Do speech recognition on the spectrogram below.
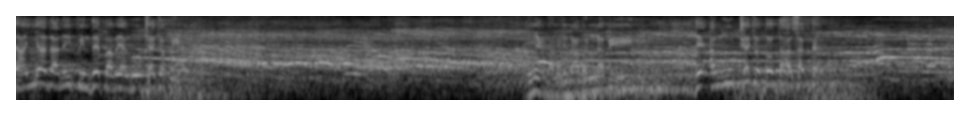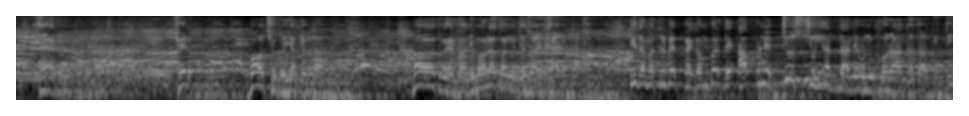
दाइया का नहीं पीते भावे अंगूठे चो पी नबी दे अंगूठे चो दुध आ सकता खैर फिर बहुत शुक्रिया किबला बहुत मेहरबानी, मौला तुम जजाए खैर यदा मतलब है, पैगंबर के अपने जुस चो ही अल्लाह ने उन्होंने खुराक अदा की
